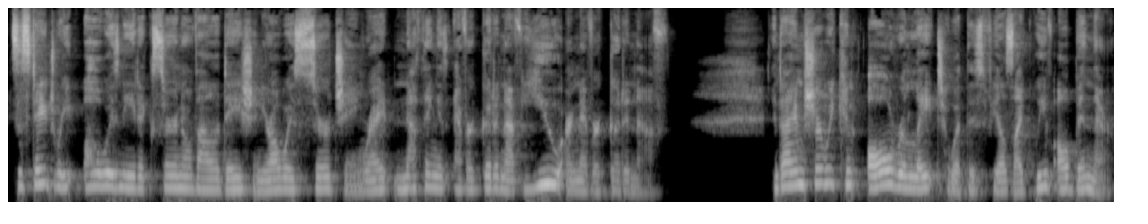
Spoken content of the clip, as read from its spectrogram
It's a stage where you always need external validation. You're always searching, right? Nothing is ever good enough. You are never good enough. And I am sure we can all relate to what this feels like. We've all been there.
